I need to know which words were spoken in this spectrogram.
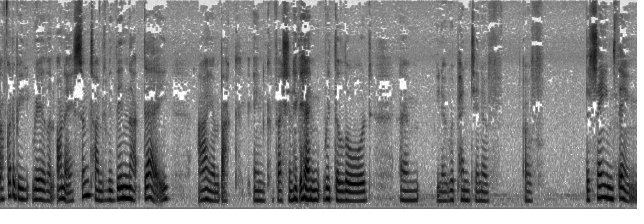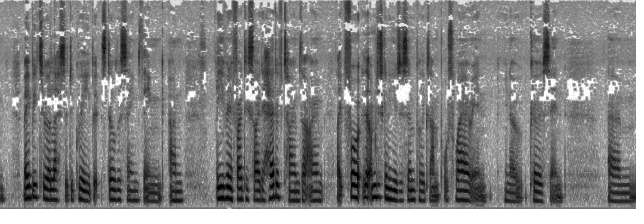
I've got to be real and honest. Sometimes within that day, I am back in confession again with the Lord, um, you know, repenting of of the same thing, maybe to a lesser degree, but still the same thing. And even if I decide ahead of time that I'm like for, I'm just going to use a simple example: swearing, you know, cursing. Um,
